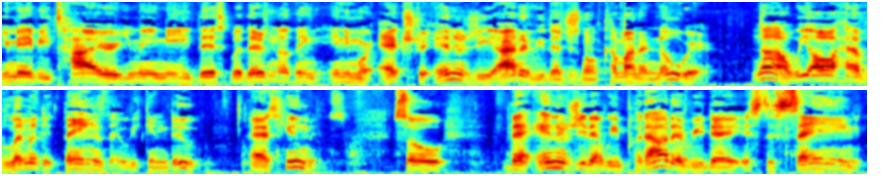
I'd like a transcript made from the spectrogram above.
you may be tired, you may need this, but there's nothing any more extra energy out of you that's just gonna come out of nowhere. Nah, we all have limited things that we can do as humans. So that energy that we put out every day, it's the same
